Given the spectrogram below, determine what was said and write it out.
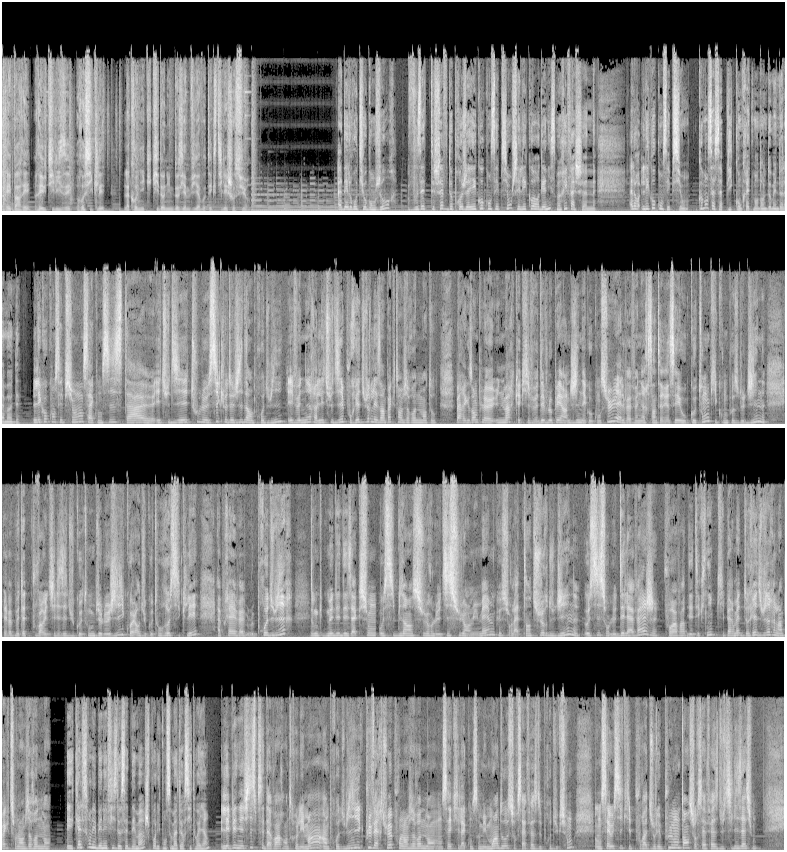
Réparer, réutiliser, recycler, la chronique qui donne une deuxième vie à vos textiles et chaussures. Adèle Routio, bonjour. Vous êtes chef de projet éco-conception chez l'éco-organisme Refashion. Alors, l'éco-conception, comment ça s'applique concrètement dans le domaine de la mode? L'éco-conception, ça consiste à euh, étudier tout le cycle de vie d'un produit et venir l'étudier pour réduire les impacts environnementaux. Par exemple, une marque qui veut développer un jean éco-conçu, elle va venir s'intéresser au coton qui compose le jean. Elle va peut-être pouvoir utiliser du coton biologique ou alors du coton recyclé. Après, elle va le produire, donc mener des actions aussi bien sur le tissu en lui-même que sur la teinture du jean, aussi sur le délavage pour avoir des techniques qui permettent de réduire l'impact sur l'environnement. Et quels sont les bénéfices de cette démarche pour les consommateurs citoyens? Les bénéfices, c'est d'avoir entre les mains un produit plus vertueux pour l'environnement. On sait qu'il a consommé moins d'eau sur sa phase de production. On sait aussi qu'il pourra durer plus longtemps sur sa phase d'utilisation.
